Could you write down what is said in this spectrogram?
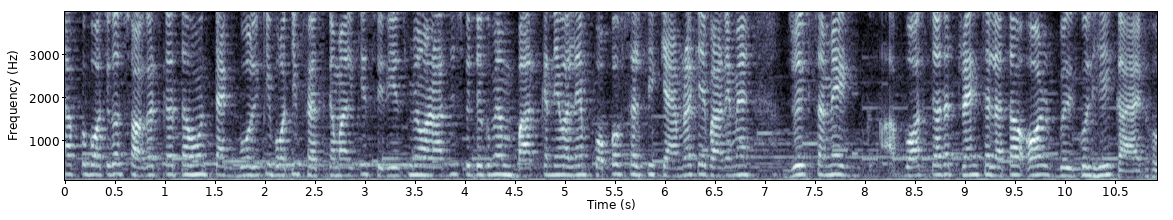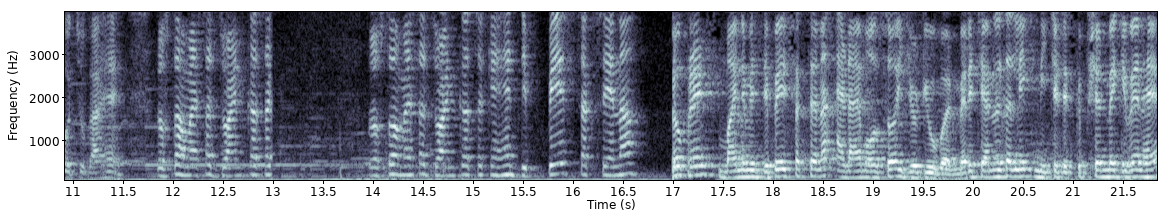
मैं आपको बहुत जगह स्वागत करता हूँ टेक बोल की, बहुत ही फ्रेश कमाल की सीरीज़ में। और आज इस वीडियो में हम बात करने वाले हैं पॉपअप सेल्फी कैमरा के बारे में, जो एक समय बहुत ज़्यादा ट्रेंड चला था और बिल्कुल ही गायब हो चुका है। दोस्तों हमारे साथ ज्वाइन कर सके, दोस्तों हमारे साथ ज्वाइन कर सके हैं Dipesh Saxena. Hello friends my name is Dipesh Saxena and I am also YouTuber मेरे चैनल का लिंक नीचे डिस्क्रिप्शन में गिवन है।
